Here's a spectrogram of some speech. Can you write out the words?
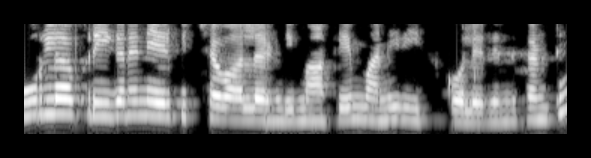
ఊర్లో ఫ్రీగానే నేర్పించే వాళ్ళండి మాకేం మనీ తీసుకోలేదు. ఎందుకంటే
